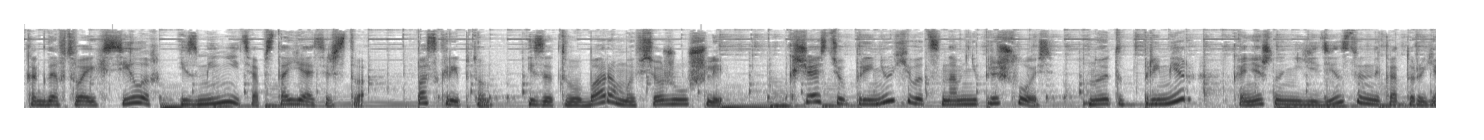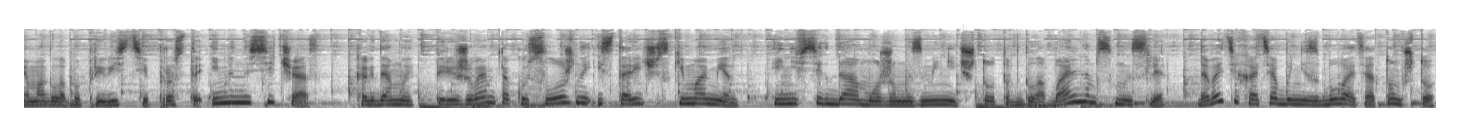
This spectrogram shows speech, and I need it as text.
когда в твоих силах изменить обстоятельства. По скрипту. Из этого бара мы все же ушли. К счастью, принюхиваться нам не пришлось. Но этот пример, конечно, не единственный, который я могла бы привести. Просто именно сейчас, когда мы переживаем такой сложный исторический момент и не всегда можем изменить что-то в глобальном смысле, давайте хотя бы не забывать о том, что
